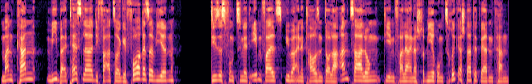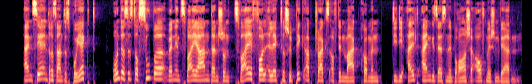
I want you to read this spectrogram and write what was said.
Man kann, wie bei Tesla, die Fahrzeuge vorreservieren. Dieses funktioniert ebenfalls über eine 1000 Dollar Anzahlung, die im Falle einer Stornierung zurückerstattet werden kann. Ein sehr interessantes Projekt, und es ist doch super, wenn in zwei Jahren dann schon zwei vollelektrische Pickup-Trucks auf den Markt kommen, die die alteingesessene Branche aufmischen werden.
